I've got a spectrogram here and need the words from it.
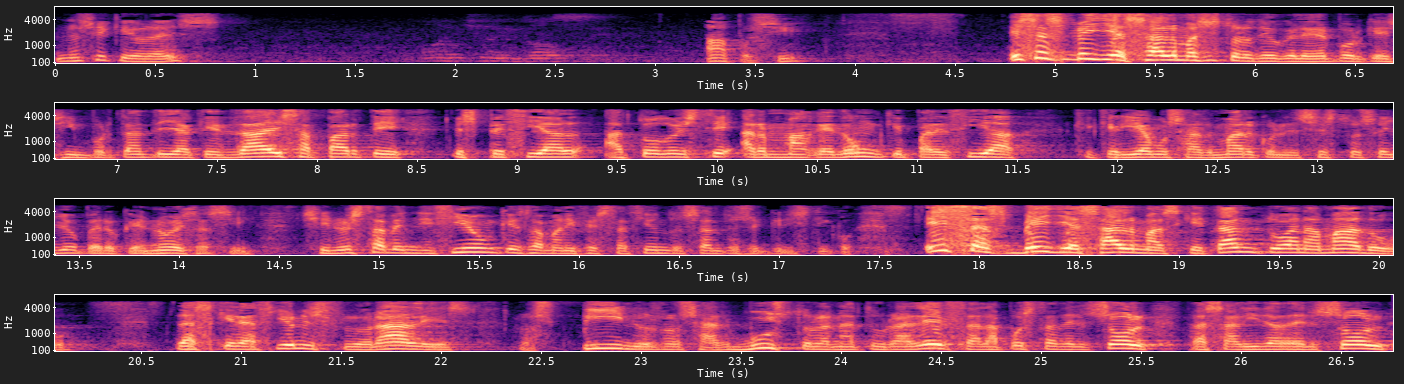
no sé qué hora es. 8 y 12. Ah, pues sí. Esas bellas almas, esto lo tengo que leer porque es importante, ya que da esa parte especial a todo este Armagedón que parecía que queríamos armar con el sexto sello, pero que no es así, sino esta bendición que es la manifestación del Santo Crístico. Esas bellas almas que tanto han amado las creaciones florales, los pinos, los arbustos, la naturaleza, la puesta del sol, la salida del sol,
